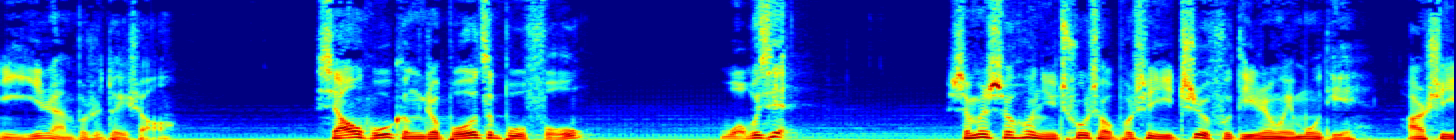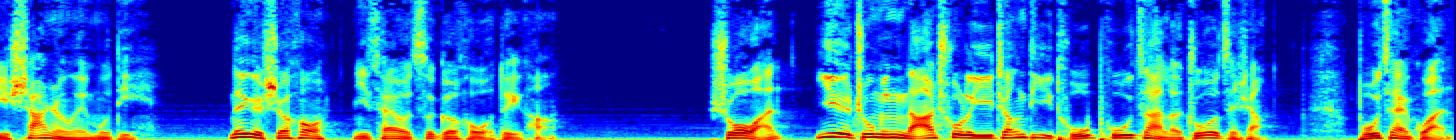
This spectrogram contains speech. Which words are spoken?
你依然不是对手。”小虎梗着脖子不服，我不信。什么时候你出手不是以制服敌人为目的，而是以杀人为目的？那个时候你才有资格和我对抗。说完，叶钟明拿出了一张地图铺在了桌子上，不再管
